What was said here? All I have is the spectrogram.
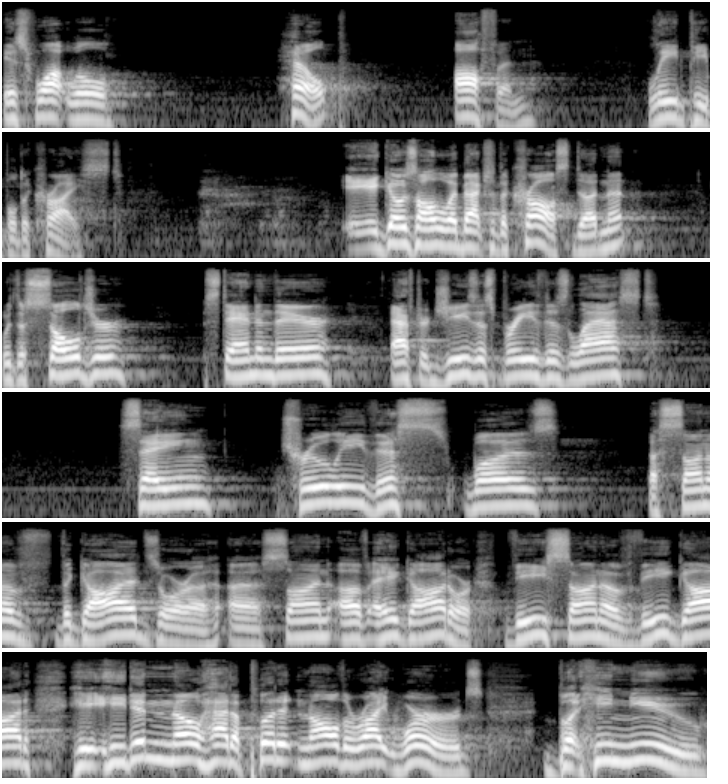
is what will help, often, lead people to Christ. It goes all the way back to the cross, doesn't it? With the soldier standing there after Jesus breathed his last, saying, Truly, this was a son of the gods or a, a, son of a God or the son of the God. He, he didn't know how to put it in all the right words, but he knew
